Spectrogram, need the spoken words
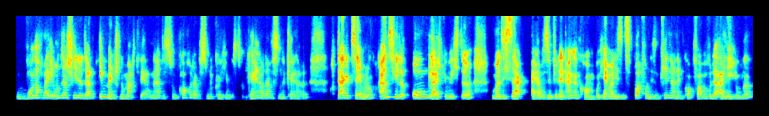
wo nochmal die Unterschiede dann im Menschen gemacht werden. Ne? Bist du ein Koch oder bist du eine Köchin? Bist du ein Kellner oder bist du eine Kellnerin? Auch da gibt es ja immer mhm. noch ganz viele Ungleichgewichte, wo man sich sagt, Alter, wo sind wir denn angekommen? Wo ich ja immer diesen Spot von diesen Kindern im Kopf habe, wo der eine Junge,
